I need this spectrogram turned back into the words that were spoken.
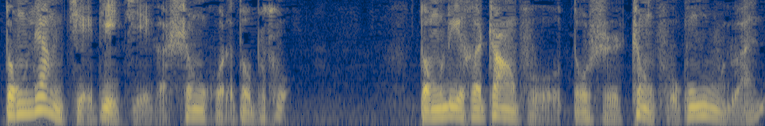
董亮姐弟几个生活的都不错，董丽和丈夫都是政府公务员，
